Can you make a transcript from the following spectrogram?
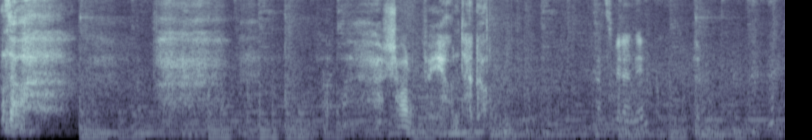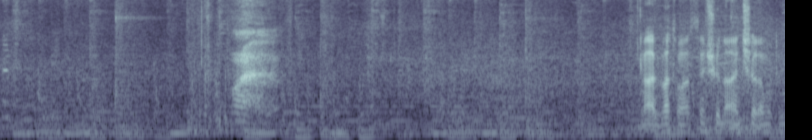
So. Schauen, ob wir hier runterkommen. Kannst du wieder nehmen? Nein, warte mal, das ist eine schöne Einstellung mit dem.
